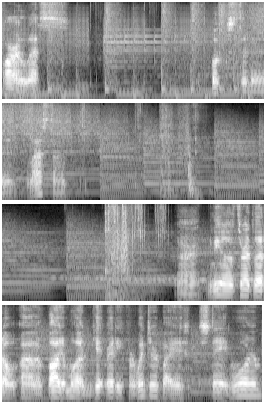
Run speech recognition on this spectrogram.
far less books than uh, last time. Alright, we need a thread letter, uh, volume 1. Get ready for winter by staying warm.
